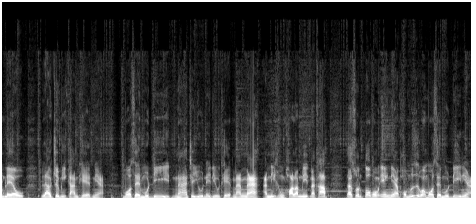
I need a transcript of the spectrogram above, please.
มป์เร็ว แล้วจะมีการเทรดเนี่ยโมเสสมูดดี้น่าจะอยู่ในดีลเทรดนั้นนะ อันนี้ของคอลัมนิสต์นะครับ แต่ส่วนตัวผมเองเนี่ย ผมรู้สึกว่าโมเสสมูดดี้เนี่ย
